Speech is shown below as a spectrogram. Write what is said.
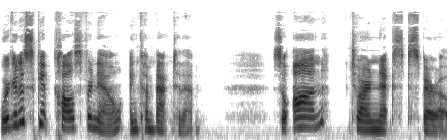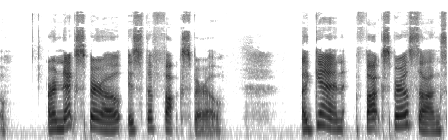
We're going to skip calls for now and come back to them. So on to our next sparrow. Our next sparrow is the fox sparrow. Again, fox sparrow songs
